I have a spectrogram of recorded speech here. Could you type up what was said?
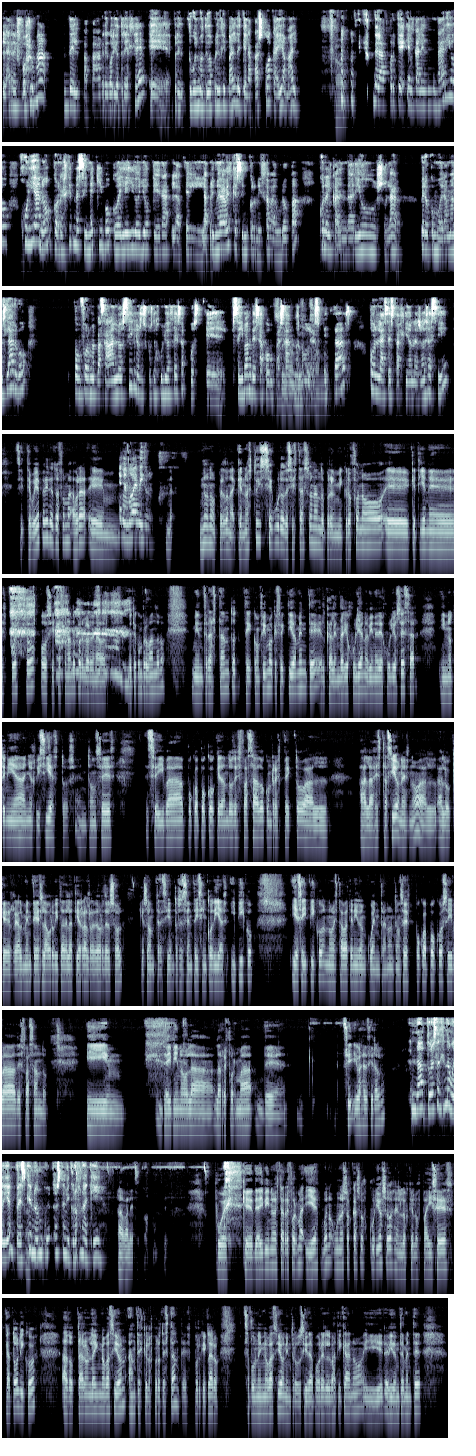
la reforma del Papa Gregorio XIII eh, tuvo el motivo principal de que la Pascua caía mal. Ah, De la, porque el calendario juliano, corregidme si me equivoco, he leído yo que era la, el- la primera vez que sincronizaba Europa con el calendario solar. Pero como era más largo, conforme pasaban los siglos después de Julio César, pues eh, se iban desacompasando Se iban ¿no? las fechas con las estaciones, ¿no es así? sí, te voy a pedir de todas formas, ahora... em, Que me mueva el micro. No, no, perdona, que no estoy seguro de si está sonando por el micrófono eh, que tienes puesto o si está sonando por el ordenador. Vete comprobándolo. Mientras tanto, te confirmo que efectivamente el calendario juliano viene de Julio César y no tenía años bisiestos. Entonces se iba poco a poco quedando desfasado con respecto al, a las estaciones, ¿no? Al, a lo que realmente es la órbita de la Tierra alrededor del Sol, que son 365 días y pico y ese y pico no estaba tenido en cuenta, ¿no? Entonces, poco a poco se iba desfasando. Y mm, de ahí vino la, la reforma de... ¿Sí? ¿Ibas a decir algo? No, tú lo estás diciendo muy bien, pero es que no encuentro este micrófono aquí. Ah, vale. Pues que de ahí vino esta reforma y es, bueno, uno de esos casos curiosos en los que los países católicos adoptaron la innovación antes que los protestantes, porque claro, esa fue una innovación introducida por el Vaticano y evidentemente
